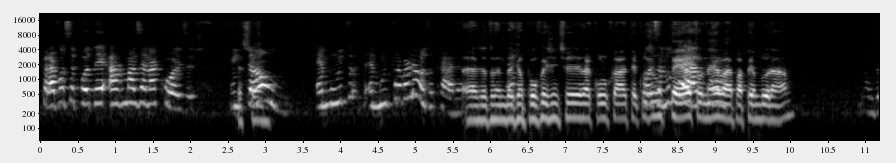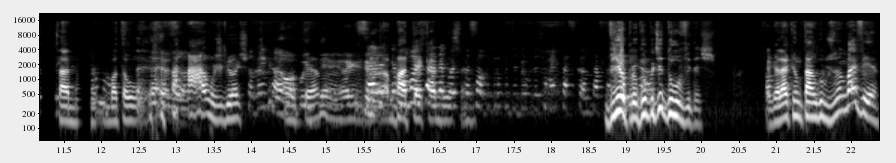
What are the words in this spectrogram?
para você poder armazenar coisas. Aí. Então, é muito, é muito trabalhoso, cara. É, eu já tô vendo daqui a pouco a gente vai colocar até coisa, Coisa no no teto, teto. né? Vai pra pendurar, Não sabe? não. Bota o... ah, os ganchos. Tô Não, é brincando. boa Sério, eu vou mostrar depois cabeça, pro né? pessoal do grupo de dúvidas como é que tá ficando. Tá ficando Viu? Pro grupo de dúvidas. A galera que não tá no grupo de dúvidas não vai ver.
